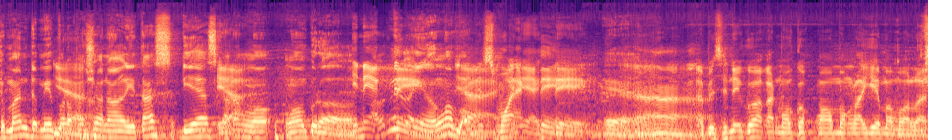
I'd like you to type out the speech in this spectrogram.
Cuman demi Iya. profesionalitas dia sekarang Iya. ngo- ngobrol. Ini Kalau acting. lagi nggak ngomong. Ya. semua ini acting. Iya. Ah. Habis ini gue akan mogok ngomong lagi sama Molen.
